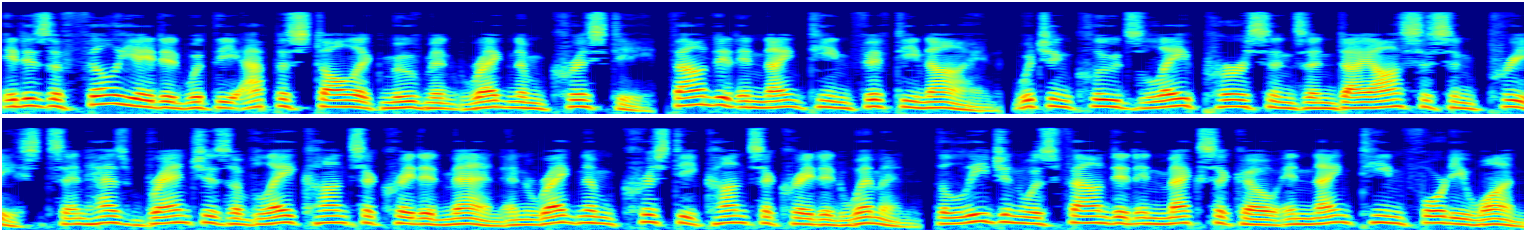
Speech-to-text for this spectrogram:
It is affiliated with the apostolic movement Regnum Christi, founded in 1959, which includes lay persons and diocesan priests and has branches of lay consecrated men and Regnum Christi consecrated women. The Legion was founded in Mexico in 1941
